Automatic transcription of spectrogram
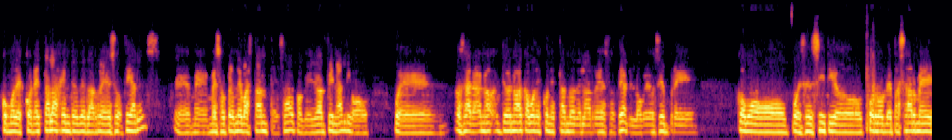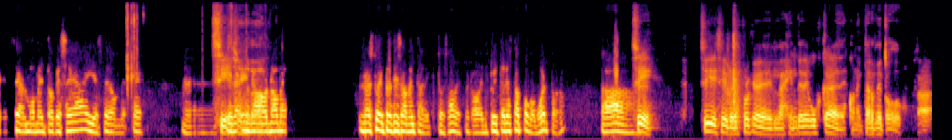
como desconecta a la gente de las redes sociales, eh, me, sorprende bastante, ¿sabes? Porque yo al final digo, pues, o sea, no, yo no acabo desconectando de las redes sociales, lo veo siempre como pues el sitio por donde pasarme, sea el momento que sea y esté donde esté. Eh, sí, y, no, no, me, no estoy precisamente adicto, ¿sabes? Pero el Twitter está un poco muerto, ¿no? Sí, sí, sí, pero es porque la gente le busca desconectar de todo, o sea,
